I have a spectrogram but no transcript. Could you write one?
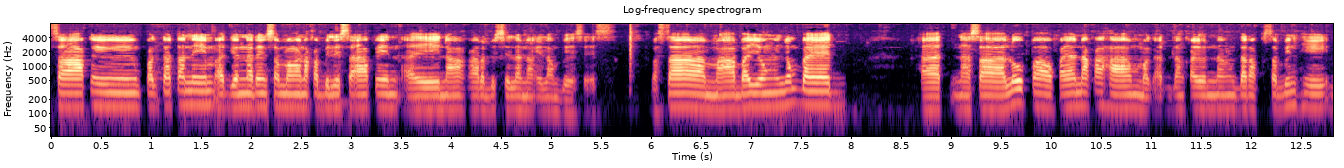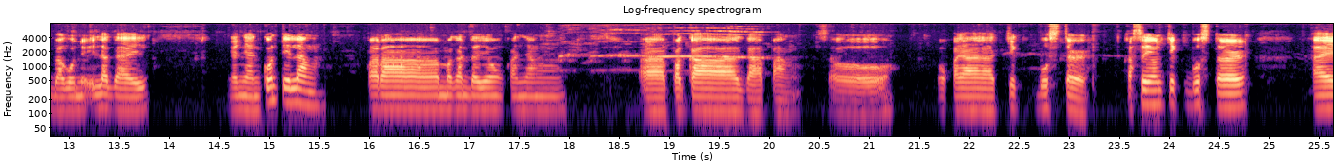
sa aking pagtatanim at yan na rin sa mga nakabili sa akin ay nakakarabis sila ng ilang beses. Basta mahaba yung inyong bed at nasa lupa o kaya nakahang, mag-add lang kayo ng darak sa binhi bago nyo ilagay. Ganyan, konti lang para maganda yung kanyang ah, pagkagapang. So, o kaya chick booster. Kasi yung chick booster ay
